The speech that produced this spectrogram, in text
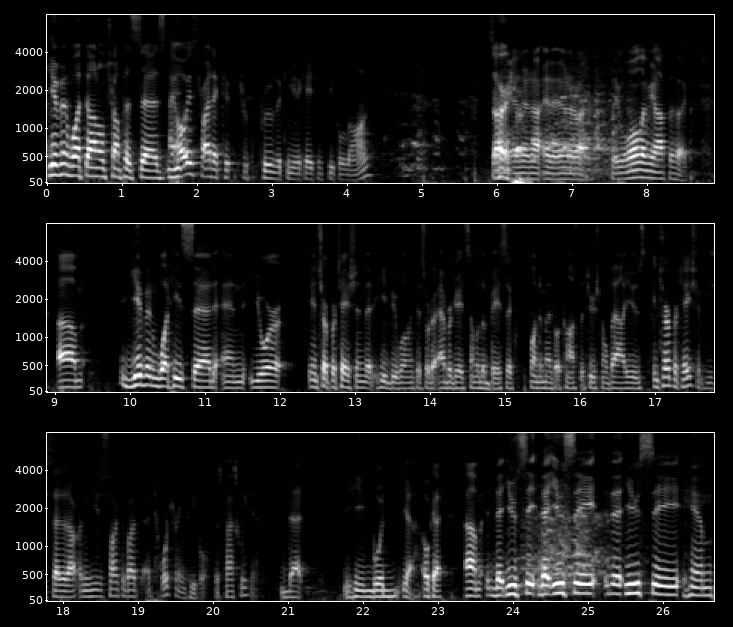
given what Donald Trump has said. I always try to co- prove the communications people wrong. Sorry. And, they're not, and they're not. They won't let me off the hook. Um, given what he said and your interpretation that he'd be willing to sort of abrogate some of the basic fundamental constitutional values. Interpretation. He said it out. I mean, he just talked about uh, torturing people this past weekend. That he would, yeah, okay. Um, that you see, that you see, that you see him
